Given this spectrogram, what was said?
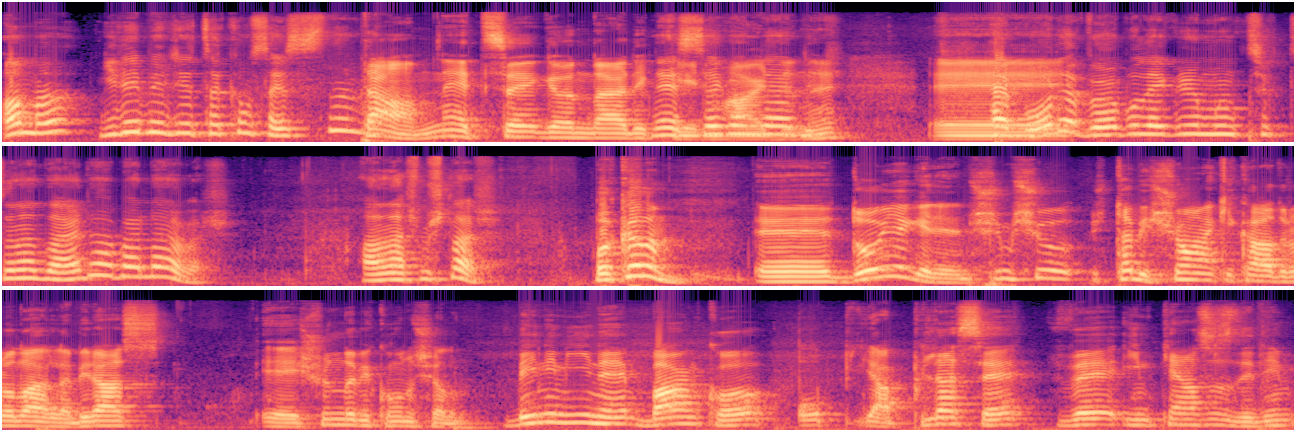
Ama gidebileceği takım sayısı sınırlı. Tamam Nets'e gönderdik Nets'e diyelim gönderdik. Harden'ı. Ee, Ha, bu arada verbal agreement çıktığına dair de haberler var. Anlaşmışlar. Bakalım. Ee, Doğu'ya gelelim. Şimdi şu tabii şu anki kadrolarla biraz e, şunu da bir konuşalım. Benim yine Banko, op, ya Plase ve imkansız dediğim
